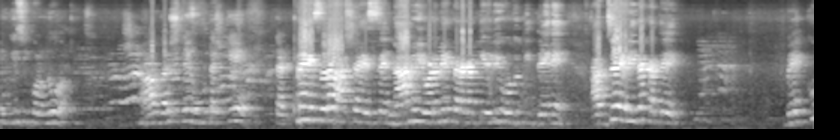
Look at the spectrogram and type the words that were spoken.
ಮುಗಿಸಿಕೊಂಡು ಆಗಷ್ಟೇ ಊಟಕ್ಕೆ ತಟ್ಟನ ಹೆಸರು ಆಶಾ ಎಸ್ಸೆ ನಾನು ಏಳನೇ ತರಗತಿಯಲ್ಲಿ ಓದುತ್ತಿದ್ದೇನೆ. ಅಜ್ಜ ಹೇಳಿದ ಕತೆ, ಬೆಕ್ಕು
